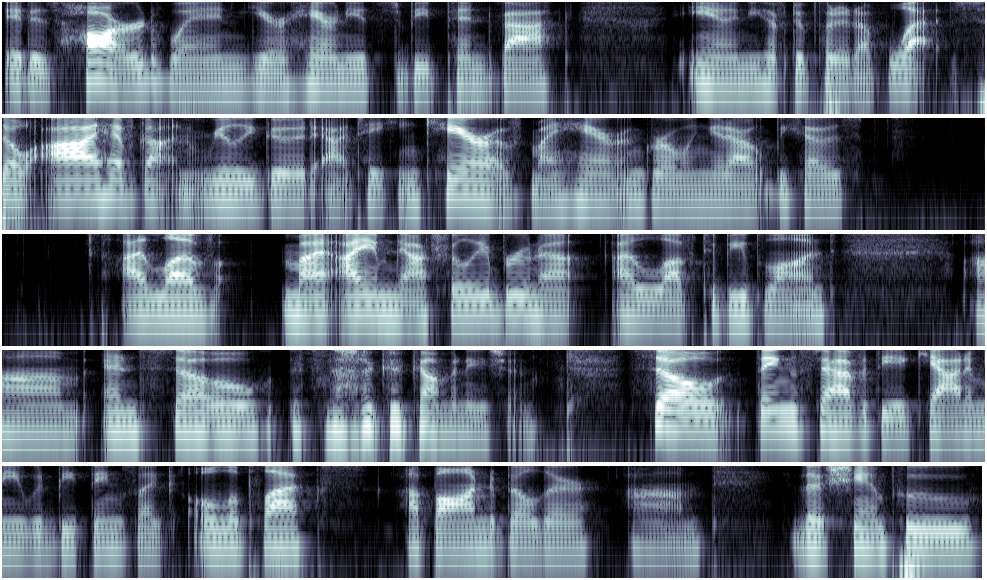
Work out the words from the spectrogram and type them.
it is hard when your hair needs to be pinned back and you have to put it up wet. So I have gotten really good at taking care of my hair and growing it out because I love my I am naturally a brunette. I love to be blonde. Um, and so it's not a good combination. So things to have at the academy would be things like Olaplex, a bond builder. Um, the shampoo,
